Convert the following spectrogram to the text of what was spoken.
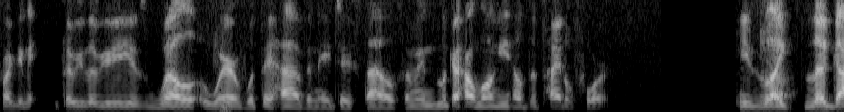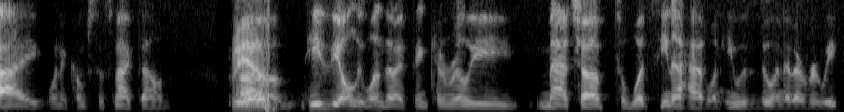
fucking WWE is well aware of what they have in AJ Styles. I mean, look at how long he held the title for. He's like the guy when it comes to SmackDown. Yeah, Um, he's the only one that I think can really match up to what Cena had when he was doing it every week.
